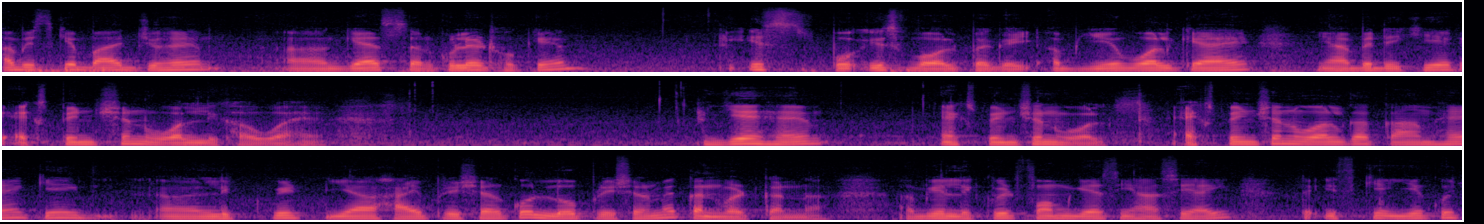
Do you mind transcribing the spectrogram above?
अब इसके बाद जो है गैस सर्कुलेट होके इस इस वॉल पे गई। अब ये वॉल क्या है? यहाँ पे देखिए एक एक्सपेंशन वॉल लिखा हुआ है। ये है एक्सपेंशन वॉल एक्सपेंशन वॉल का काम है कि लिक्विड या हाई प्रेशर को लो प्रेशर में कन्वर्ट करना। अब ये लिक्विड फॉर्म गैस यहाँ से आई तो इसके, ये कुछ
